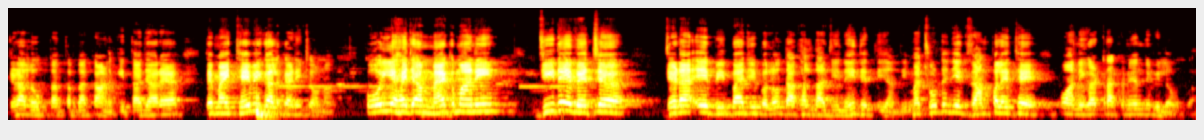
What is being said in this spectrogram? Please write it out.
ਜਿਹੜਾ ਲੋਕਤੰਤਰ ਦਾ ਘਾਣ ਕੀਤਾ ਜਾ ਰਿਹਾ ਹੈ। ਤੇ ਮੈਂ ਇੱਥੇ ਵੀ ਗੱਲ ਕਹਿਣੀ ਚਾਹੁੰਦਾ, ਕੋਈ ਇਹੋ ਜਿਹਾ ਮਹਿਕਮਾ ਨਹੀਂ ਜਿਹਦੇ ਵਿੱਚ ਜਿਹੜਾ ਇਹ ਬੀਬਾ ਜੀ ਵੱਲੋਂ ਦਖਲਅੰਦਾਜ਼ੀ ਨਹੀਂ ਦਿੱਤੀ ਜਾਂਦੀ। ਮੈਂ ਛੋਟੀ ਜਿਹੀ ਐਗਜ਼ਾਮਪਲ ਇੱਥੇ ਭਵਾਨੀਗੜ੍ਹ ਟਰੱਕ ਯੂਨੀਅਨ ਦੀ ਵੀ ਲਵਾਂਗਾ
